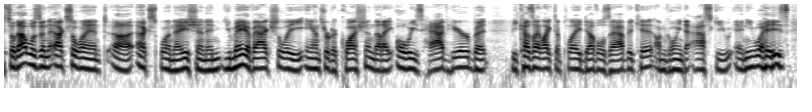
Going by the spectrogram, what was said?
so that was an excellent uh, explanation, and you may have actually answered a question that I always have here, but because I like to play devil's advocate, I'm going to ask you anyways.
